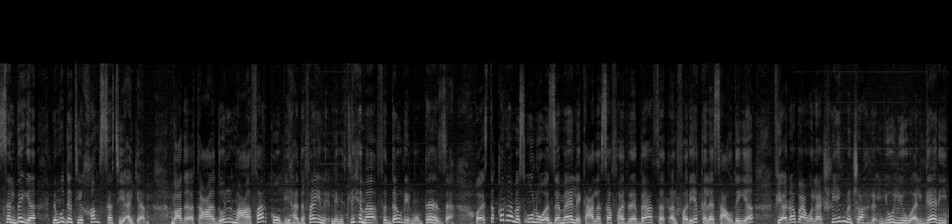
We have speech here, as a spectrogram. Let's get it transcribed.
سلبية لمدة خمسة أيام. بعد التعادل مع فاركو بهدفين لمثلهما في الدوري الممتاز. واستقر مسؤول الزمالك على سفر بعثة الفريق إلى السعودية في الرابع والعشرين من شهر يوليو الجاري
